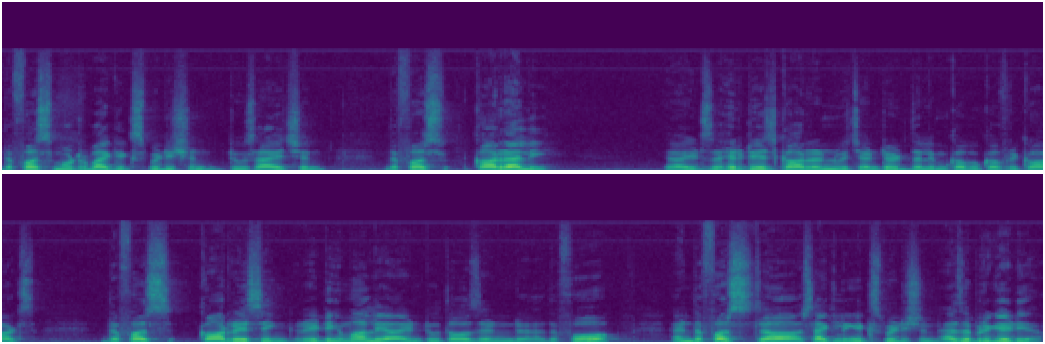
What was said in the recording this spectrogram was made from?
The first motorbike expedition to Siachen, the first car rally. Uh, it's a heritage car run which entered the Limca Book of Records. The first car racing, Raid Himalaya in 2004, and the first uh, cycling expedition as a brigadier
